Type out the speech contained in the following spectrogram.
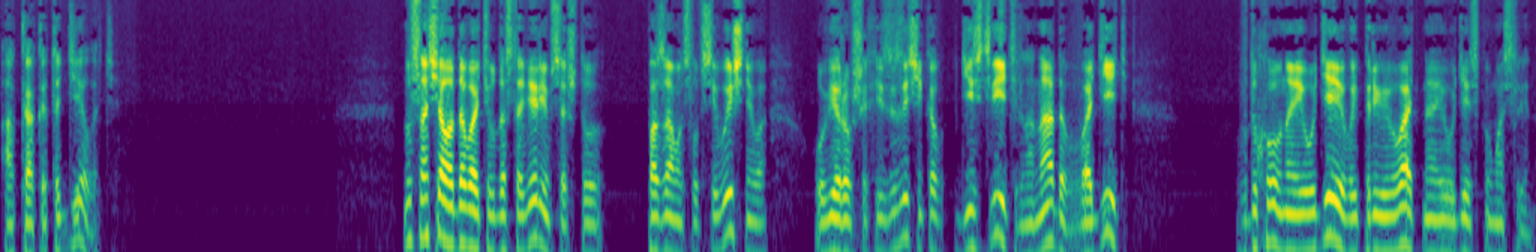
а как это делать? Ну, сначала давайте удостоверимся, что по замыслу Всевышнего уверовавших из язычников действительно надо вводить в духовное иудеев и прививать на иудейскую маслину.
